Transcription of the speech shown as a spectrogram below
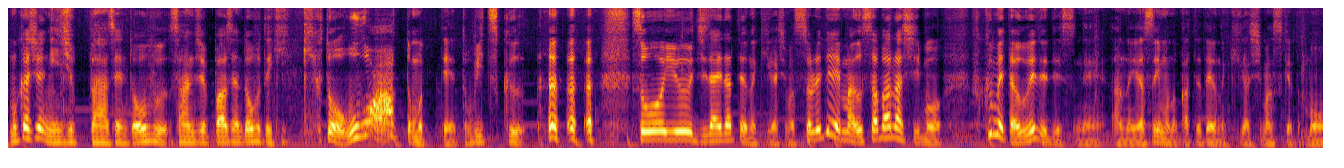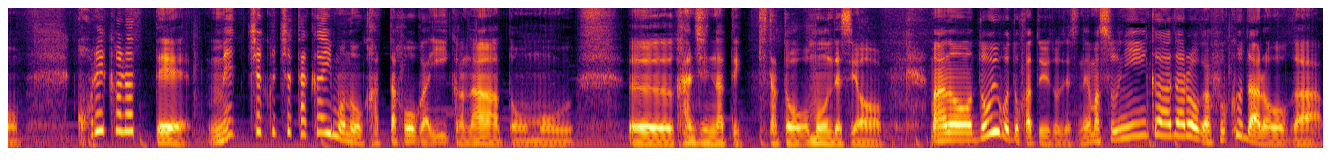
昔は20%オフ30%オフって聞くとうわーっと思って飛びつく そういう時代だったような気がしますそれでまあ憂さ晴らしも含めた上でですねあの安いもの買ってたような気がしますけどもこれからってめちゃくちゃ高いものを買った方がいいかなと思う感じになってきたと思うんですよ。まあ、あのどういうことかというとですね、まあ、スニーカーだろうが服だろうが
